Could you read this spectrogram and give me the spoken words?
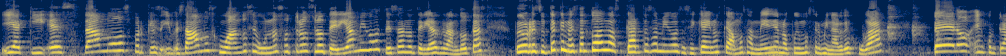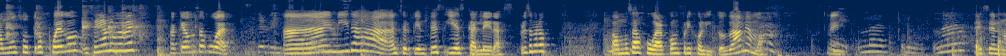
Y aquí estamos porque estábamos jugando según nosotros lotería, amigos, de esas loterías grandotas. Pero resulta que no están todas las cartas, amigos, así que ahí nos quedamos a media, no pudimos terminar de jugar. Pero encontramos otro juego. Enséñalo, bebé. ¿A qué vamos a jugar? Ay, mira, al serpientes y escaleras. Préstamelo. Vamos a jugar con frijolitos, ¿verdad, mi amor? Eh, ese no.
